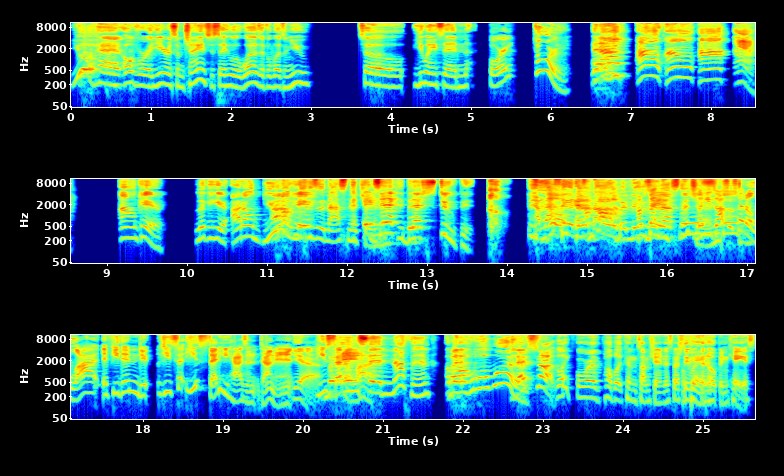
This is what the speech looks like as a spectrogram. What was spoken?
You have had over a year and some change to say who it was if it wasn't you. So you ain't said n- Tory? Tory. And I don't, I don't, I don't, I, ah, I don't care. Look at here. I don't, you I know don't care. niggas are not snitching. Exactly, but that's stupid. I'm not saying And it's not, calling- but I'm niggas are saying not snitching. But he's also said a lot. If he didn't do, he said he said he hasn't done it. Yeah. he but said a ain't lot. said nothing But about who it was. That's not like for public consumption, especially with an open case.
